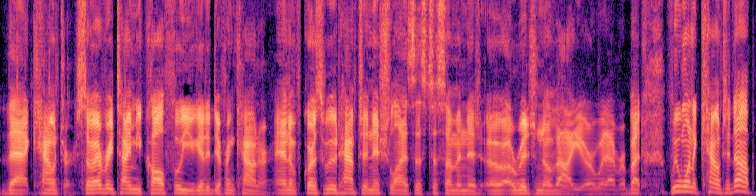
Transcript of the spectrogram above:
that counter. So every time you call foo, you get a different counter. And of course, we would have to initialize this to some uh, original value or whatever. But if we want to count it up,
